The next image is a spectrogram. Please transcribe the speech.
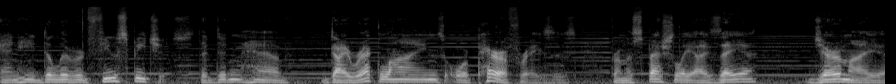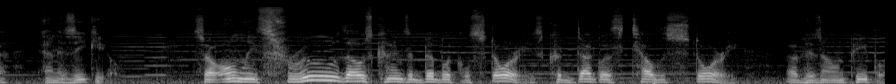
and he delivered few speeches that didn't have direct lines or paraphrases from especially Isaiah, Jeremiah, and Ezekiel. So only through those kinds of biblical stories could Douglass tell the story of his own people.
